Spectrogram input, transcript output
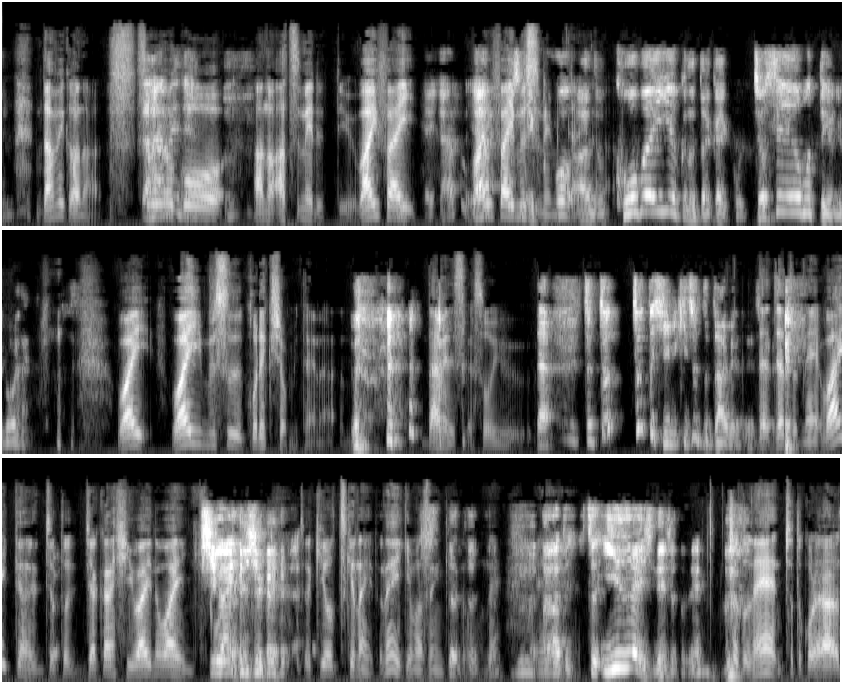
ダメかなそれをこう、あの、集めるっていう。Wi-Fi、や Wi-Fi 娘みたいなあの、購買意欲の高い、こう、女性をもって呼び込まない。Y、Y ブスコレクションみたいな。ダメですか？そういう。ちょ、ちょ、ちょっと響きちょっとダメだね。じゃ、じゃあちょっとね、Y ってのはちょっと若干卑猥の Y に聞しわいこえる。しわい。ちょっと気をつけないとね、いけませんけれどもね。えーああと、ちょっと言いづらいしね、ちょっとね。ちょっとね、ちょっとこれは、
